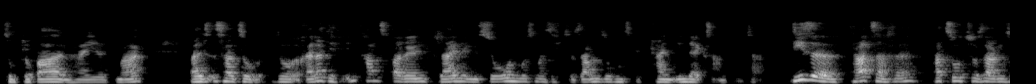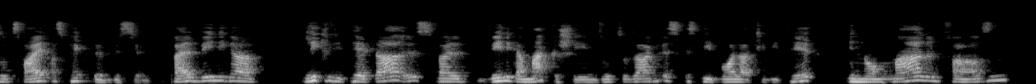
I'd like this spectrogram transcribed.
zum globalen High-Yield-Markt, weil es ist halt so, so relativ intransparent, kleine Emissionen muss man sich zusammensuchen, es gibt keinen Indexanbieter. Diese Tatsache hat sozusagen so zwei Aspekte ein bisschen. Weil weniger Liquidität da ist, weil weniger Marktgeschehen sozusagen ist, ist die Volatilität in normalen Phasen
